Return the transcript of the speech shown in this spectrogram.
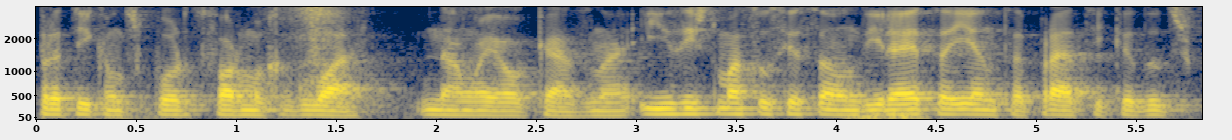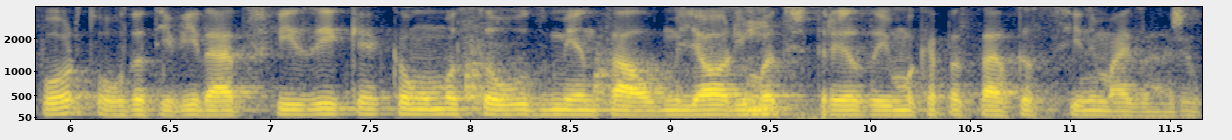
praticam desporto de forma regular. Não é o caso, não é? E existe uma associação direta entre a prática de desporto ou de atividade física com uma saúde mental melhor Sim. e uma destreza e uma capacidade de raciocínio mais ágil.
